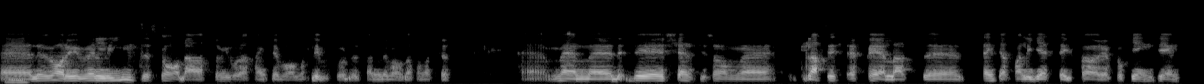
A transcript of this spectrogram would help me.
Mm. Eh, nu var det ju väl inte skada som gjorde att han klev av mot Liverpool, utan det var väl att han var trött. Eh, men eh, det, känns ju som eh, klassiskt FPL att eh, tänka att man ligger ett steg före, plocka in James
